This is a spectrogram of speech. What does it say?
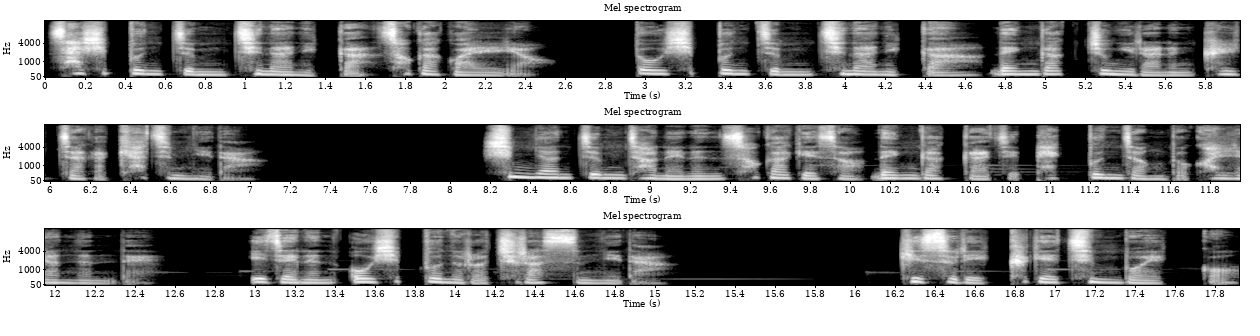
40분쯤 지나니까 소각 완료, 또 10분쯤 지나니까 냉각 중이라는 글자가 켜집니다. 10년쯤 전에는 소각에서 냉각까지 100분 정도 걸렸는데 이제는 50분으로 줄었습니다. 기술이 크게 진보했고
